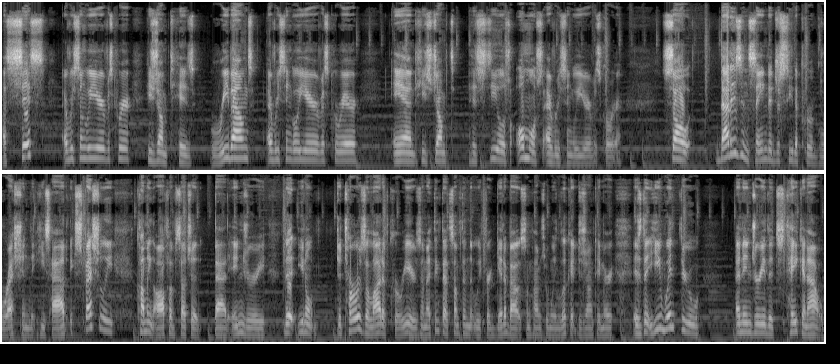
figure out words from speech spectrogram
assists every single year of his career, he's jumped his rebounds every single year of his career, and he's jumped his steals almost every single year of his career. So that is insane to just see the progression that he's had, especially coming off of such a bad injury that, you know, deters a lot of careers. And I think that's something that we forget about sometimes when we look at DeJounte Murray, is that he went through an injury that's taken out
